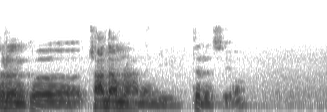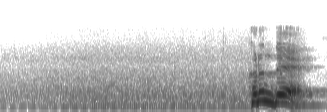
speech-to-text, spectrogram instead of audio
그런 그 좌담을 하는 얘기 들었어요. 그런데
